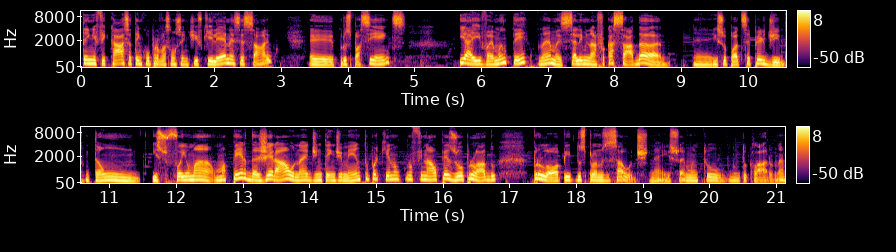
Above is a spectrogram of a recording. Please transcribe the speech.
tem eficácia, tem comprovação científica, ele é necessário é, para os pacientes e aí vai manter, né? Mas se a liminar for caçada, é, isso pode ser perdido. Então, isso foi uma, uma perda geral né, de entendimento, porque no, no final pesou para o lado pro lobby dos planos de saúde, né? Isso é muito muito claro, né?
